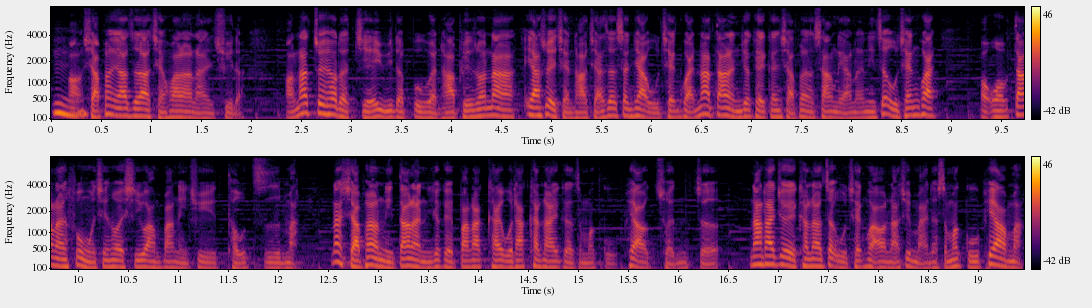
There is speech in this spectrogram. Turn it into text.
嗯，好，小朋友要知道钱花到哪里去了。好，那最后的结余的部分，好，比如说那压岁钱，好，假设剩下五千块，那当然你就可以跟小朋友商量了。你这五千块，哦，我当然父母亲会希望帮你去投资嘛。那小朋友，你当然你就可以帮他开户，他看到一个什么股票存折。那他就可以看到这五千块我拿去买的什么股票嘛？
